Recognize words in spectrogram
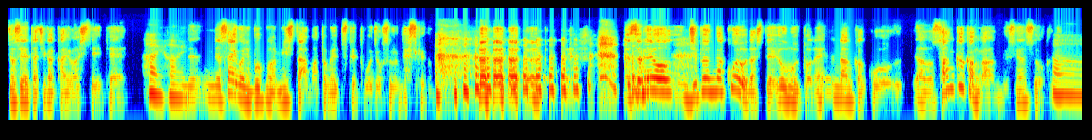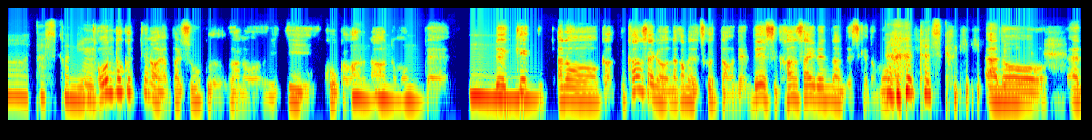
女性たちが会話していて、はいはい。で、で最後に僕がミスターまとめっつって登場するんですけど。でそれを自分が声を出して読むとね、なんかこう、あの参加感があるんですよね、すごくね、ああ、確かに。うん。音読っていうのはやっぱりすごく、あの、いいい効果があるなと思って。うんで、うんけあのか、関西の仲間で作ったので、ベース関西弁なんですけども、確かに。あのあ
